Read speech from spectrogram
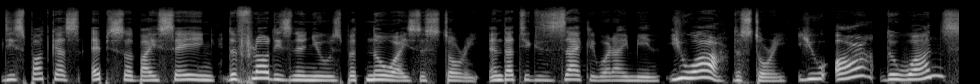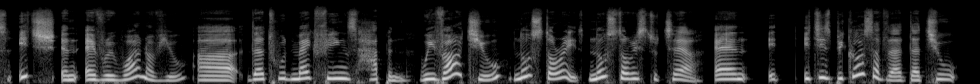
this podcast episode by saying the flood is the news, but Noah is the story. And that's exactly what I mean. You are the story. You are the ones, each and every one of you, uh, that would make things happen. Without you, no stories, no stories to tell. And it it is because of that that you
